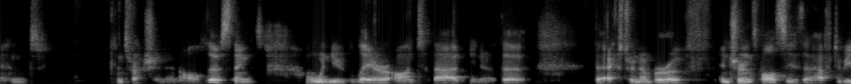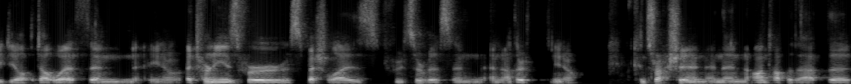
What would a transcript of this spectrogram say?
and construction and all of those things. When you layer onto that, you know, the the extra number of insurance policies that have to be deal, dealt with and you know attorneys for specialized food service and, and other you know construction and then on top of that the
